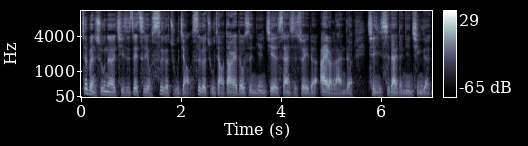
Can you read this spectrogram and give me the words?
这本书呢，其实这次有四个主角，四个主角大概都是年届三十岁的爱尔兰的千禧世代的年轻人。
